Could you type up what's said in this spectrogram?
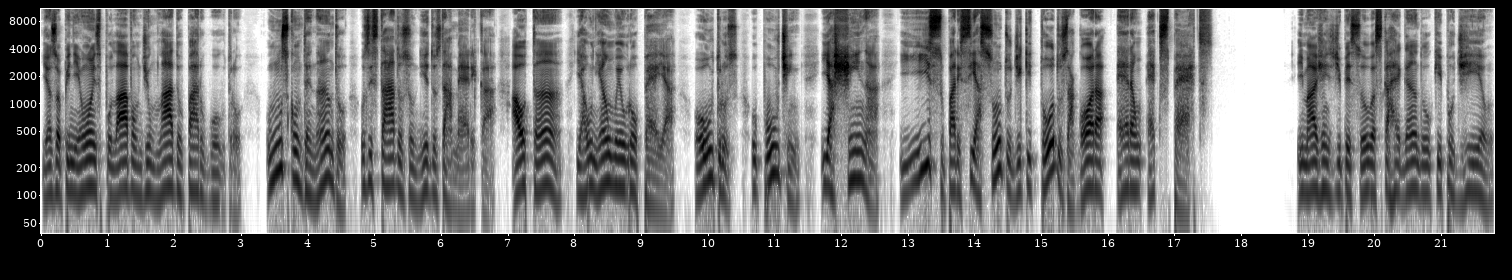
E as opiniões pulavam de um lado para o outro, uns condenando os Estados Unidos da América, a OTAN e a União Europeia, outros o Putin e a China, e isso parecia assunto de que todos agora eram experts. Imagens de pessoas carregando o que podiam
